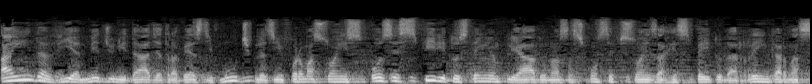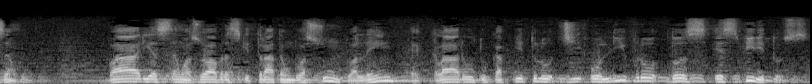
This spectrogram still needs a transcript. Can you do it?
Ainda via mediunidade através de múltiplas informações, os espíritos têm ampliado nossas concepções a respeito da reencarnação. Várias são as obras que tratam do assunto, além, é claro, do capítulo de O Livro dos Espíritos.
